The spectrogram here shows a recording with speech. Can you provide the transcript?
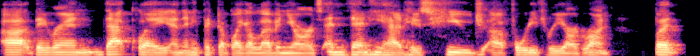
Uh, they ran that play, and then he picked up like 11 yards, and then he had his huge uh, 43 yard run. But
